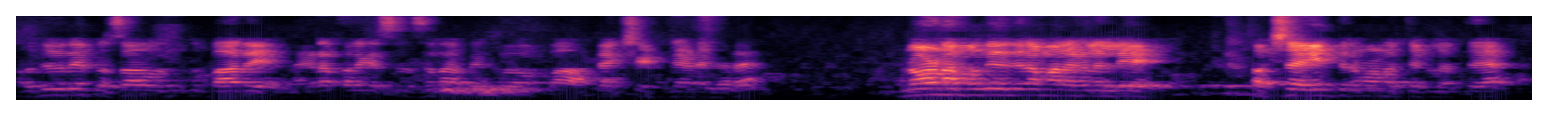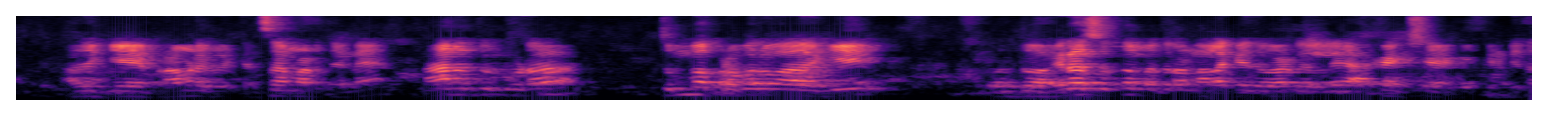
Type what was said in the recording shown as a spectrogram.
ಪ್ರತಿನಿಧಿ ಪ್ರಸಾದ್ ಒಂದು ಬಾರಿ ನಗರ ಪಾಲಿಕೆ ಸದಸ್ಯರಾಗಬೇಕು ಎಂಬ ಅಪೇಕ್ಷೆ ಇಟ್ಕೊಂಡಿದ್ದಾರೆ ನೋಡೋಣ, ಮುಂದಿನ ದಿನಮಾನಗಳಲ್ಲಿ ಪಕ್ಷ ಏನ್ ತೀರ್ಮಾನ ತಗೊಳ್ಳುತ್ತೆ, ಅದಕ್ಕೆ ಪ್ರಾಮಾಣಿಕವಾಗಿ ಕೆಲಸ ಮಾಡ್ತೇನೆ. ನಾನಂತೂ ಕೂಡ ತುಂಬಾ ಪ್ರಬಲವಾಗಿ ಒಂದು ಅಗ್ರ ಸುತ್ತಮುತ್ತಲ ನಾಲ್ಕೈದು ವಾರ್ಡ್ನಲ್ಲಿ ಆಕಾಂಕ್ಷೆಯಾಗಿ ಖಂಡಿತ.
